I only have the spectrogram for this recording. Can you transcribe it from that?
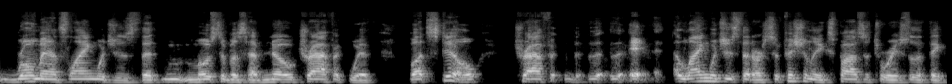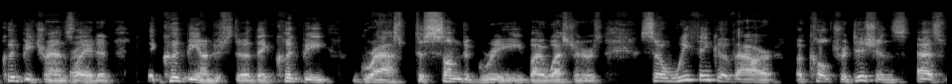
Romance languages that m- most of us have no traffic with, but still traffic the, the, the- languages that are sufficiently expository so that they could be translated, they could be understood, they could be grasped to some degree by Westerners. So we think of our occult traditions as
